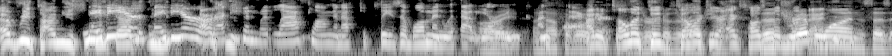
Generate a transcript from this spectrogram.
every time you speak, maybe your Ashley, maybe your Ashley, erection would last long enough to please a woman without All yelling. right, enough about I did tell it to Zherka's tell it to your ex-husband. The trip one you. says,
